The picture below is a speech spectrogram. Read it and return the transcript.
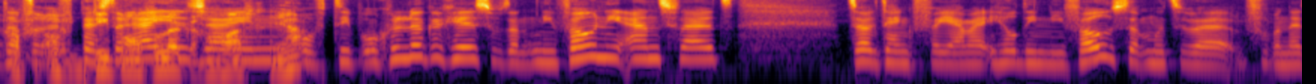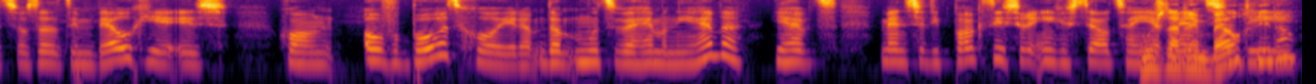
dat Of- er of pesterijen was, zijn. ja. Of diep ongelukkig is. Of dat het niveau niet aansluit. Terwijl ik denk van ja, maar heel die niveaus, dat moeten we, bijvoorbeeld net zoals dat het in België is, gewoon overboord gooien. Dat, dat moeten we helemaal niet hebben. Je hebt mensen die praktischer ingesteld zijn. Hoe is dat in België die- dan?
